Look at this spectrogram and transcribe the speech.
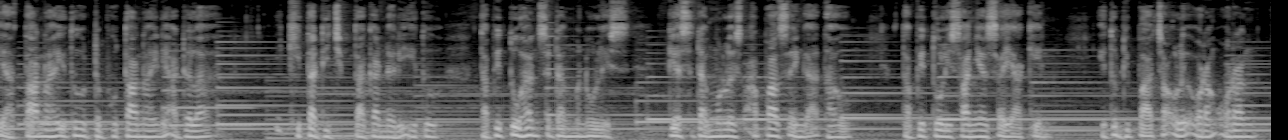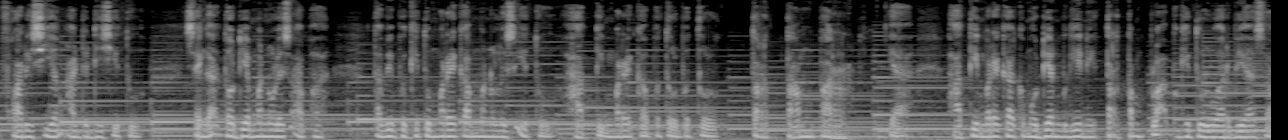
ya tanah itu debu tanah ini adalah kita diciptakan dari itu tapi Tuhan sedang menulis dia sedang menulis apa saya nggak tahu tapi tulisannya saya yakin itu dibaca oleh orang-orang Farisi yang ada di situ Saya nggak tahu dia menulis apa. Tapi begitu mereka menulis itu, hati mereka betul-betul tertampar. Ya, hati mereka kemudian begini, tertemplak begitu luar biasa.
